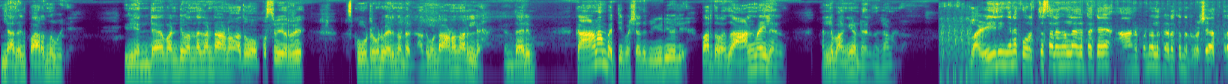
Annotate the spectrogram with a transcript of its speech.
ഇല്ല അതൊക്കെ പറന്നുപോയി. ഇനി എന്റെ വണ്ടി വന്ന കണ്ടാണോ അതോ ഓപ്പോസിറ്റ് വേറൊരു സ്കൂട്ടറും കൂടി വരുന്നുണ്ടായിരുന്നു അതുകൊണ്ടാണോ എന്നറിയില്ല. എന്തായാലും കാണാൻ പറ്റി പക്ഷെ അത് വീഡിയോയിൽ വാർത്ത അത് ആൺമയിലായിരുന്നു. നല്ല ഭംഗിയുണ്ടായിരുന്നു കാണാൻ. വഴിയിൽ ഇങ്ങനെ കുറച്ച് സ്ഥലങ്ങളിലായിട്ടൊക്കെ ആനപ്പിണ്ടകൾ കിടക്കുന്നുണ്ട്. പക്ഷെ അത്ര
